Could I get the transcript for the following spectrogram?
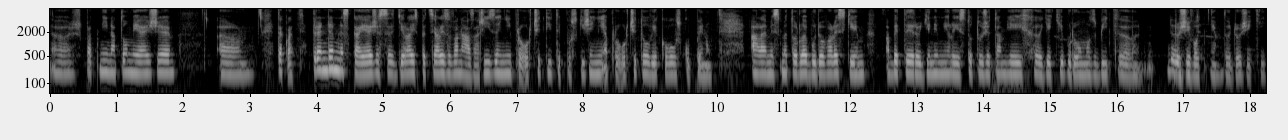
e, špatný na tom je, že Um, takhle, trendem dneska je, že se dělají specializovaná zařízení pro určitý typ postižení a pro určitou věkovou skupinu. Ale my jsme tohle budovali s tím, aby ty rodiny měly jistotu, že tam jejich děti budou moct být doživotně, do dožití.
